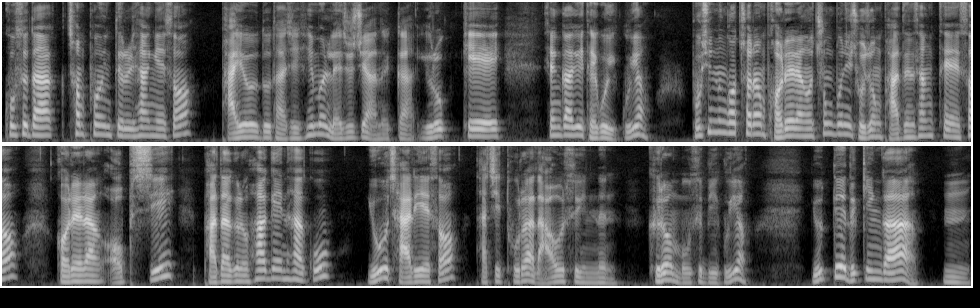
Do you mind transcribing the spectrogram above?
코스닥 1000포인트를 향해서 바이오도 다시 힘을 내주지 않을까 이렇게 생각이 되고 있고요. 보시는 것처럼 거래량은 충분히 조정받은 상태에서 거래량 없이 바닥을 확인하고 요 자리에서 다시 돌아 나올 수 있는 그런 모습이고요. 요때 느낌과 음,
